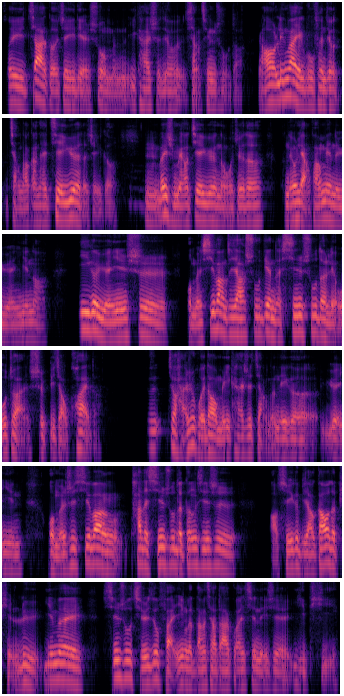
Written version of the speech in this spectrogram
所以价格这一点是我们一开始就想清楚的。然后另外一部分就讲到刚才借阅的这个，嗯，为什么要借阅呢？我觉得可能有两方面的原因呢。第一个原因是我们希望这家书店的新书的流转是比较快的。就就还是回到我们一开始讲的那个原因，我们是希望它的新书的更新是保持一个比较高的频率，因为新书其实就反映了当下大家关心的一些议题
